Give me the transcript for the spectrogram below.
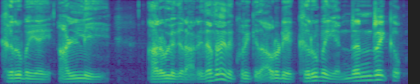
கிருபையை அள்ளி அருளுகிறார். இதை தான் இது குறிக்குது. அவருடைய கிருபை என்றென்றைக்கும்.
